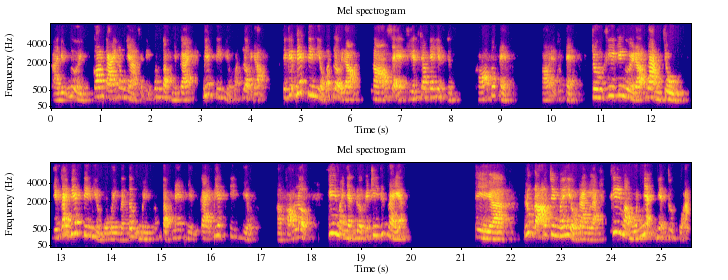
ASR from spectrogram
à, những người con cái trong nhà sẽ bị phân tập những cái biết tin hiểu bất lợi đó. Thì cái biết tin hiểu bất lợi đó nó sẽ khiến cho cái hiện thực khó tốt đẹp. Khó để tốt đẹp. Trừ khi cái người đó làm chủ những cái biết tin hiểu của mình và tự mình phân tập nên những cái biết tin hiểu uh, có lợi. Khi mà nhận được cái tri thức này á thì uh, lúc đó trinh mới hiểu rằng là khi mà muốn nhận hiện thực của anh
